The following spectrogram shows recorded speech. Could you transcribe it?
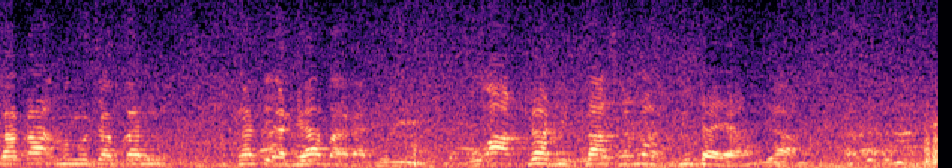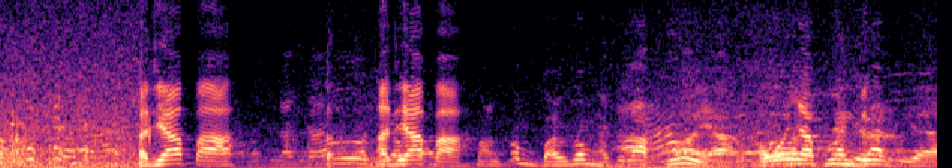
Kakak mengucapkan ngasih hadiah apa Kak Juri? Oh, ada di tas sana, kita ya? Iya. Hadiah apa? Hadiah apa? Balsem, balsem. lagu. Pokoknya bunder. Ya.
